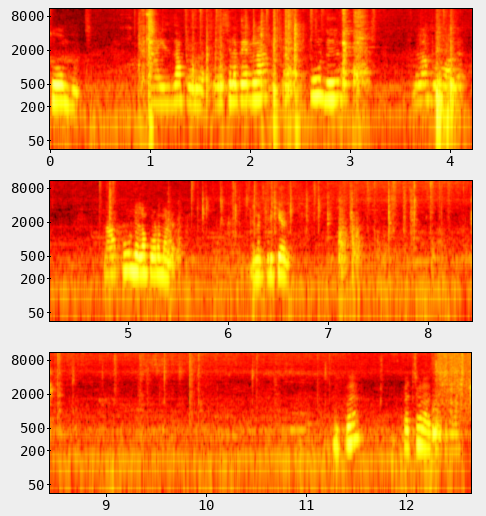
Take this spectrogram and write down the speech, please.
சோம்பு. நான் இதுதான் போடுவேன். ஒரு சில பேர்லாம் பூண்டு இதெல்லாம் போடுவாங்க. நான் பூண்டெல்லாம் போட மாட்டேன். எனக்கு பிடிக்காது. இப்போ பச்சை மிளகா சேர்த்துக்கலாம்.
